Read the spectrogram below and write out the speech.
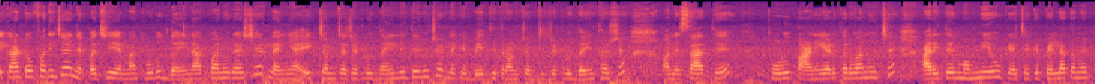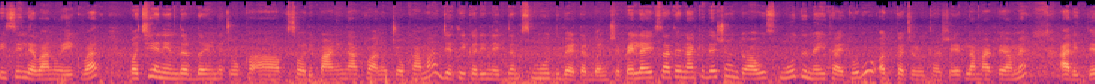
એક આંટો ફરી જાય ને પછી એમાં થોડું દહીં નાખવાનું રહેશે. એટલે અહીંયા એક ચમચા જેટલું દહીં લીધેલું છે, એટલે કે બેથી ત્રણ ચમચી જેટલું દહીં થશે અને સાથે થોડું પાણી એડ કરવાનું છે. આ રીતે મમ્મી એવું કહે છે કે પહેલાં તમે પીસી લેવાનું એકવાર પછી એની અંદર દહીંને ચોખા સોરી પાણી નાખવાનું ચોખામાં, જેથી કરીને એકદમ સ્મૂથ બેટર બનશે. પહેલાં એક સાથે નાખી દેશો ને તો આવું સ્મૂથ નહીં થાય, થોડું અધકચરું થશે. એટલા માટે અમે આ રીતે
